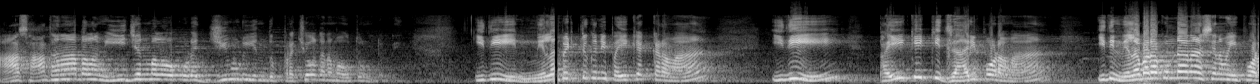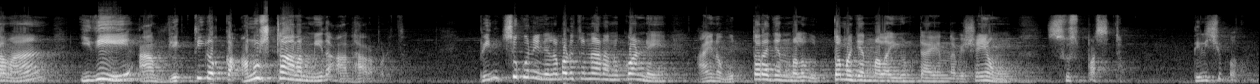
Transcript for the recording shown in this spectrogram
ఆ సాధనా బలం ఈ జన్మలో కూడా జీవుడు ఎందు ప్రచోదనం అవుతూ ఉంటుంది. ఇది నిలబెట్టుకుని పైకెక్కడమా? ఇది పైకెక్కి జారిపోవడమా? ఇది నిలబడకుండా నాశనం అయిపోవడమా ఇది ఆ వ్యక్తి యొక్క అనుష్ఠానం మీద ఆధారపడుతుంది. పెంచుకుని నిలబడుతున్నాడు అనుకోండి ఆయన ఉత్తర జన్మలు ఉత్తమ జన్మలై ఉంటాయన్న విషయం సుస్పష్టం. తెలిసిపోతుంది.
